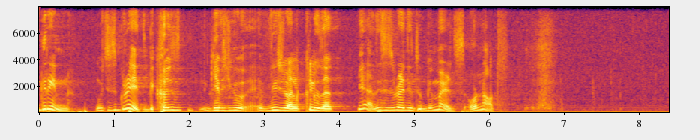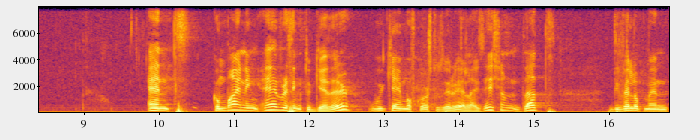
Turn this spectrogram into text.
green, which is great because it gives you a visual clue that, yeah, this is ready to be merged or not. And combining everything together, we came, of course, to the realization that development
